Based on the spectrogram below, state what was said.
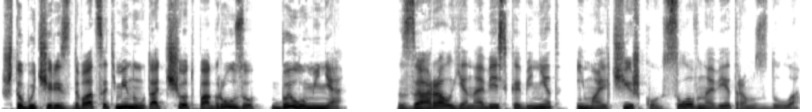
чтобы через 20 минут отчет по грузу был у меня? Заорал я на весь кабинет, и мальчишку словно ветром сдуло.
